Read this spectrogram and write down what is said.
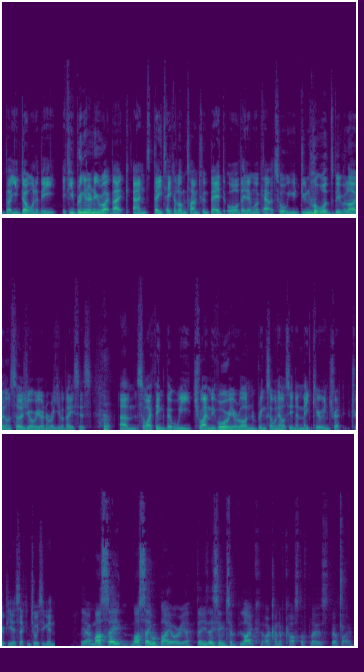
but you don't want to be if you bring in a new right back and they take a long time to embed or they don't work out at all. You do not want to be relying on Sergio Aurier on a regular basis. um, so I think that we try and move Aurier on, bring someone else in, and make Kieran Tripp- Trippier second choice again. Yeah, Marseille, Marseille will buy Aurier. They they seem to like our kind of cast off players. They'll buy him.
